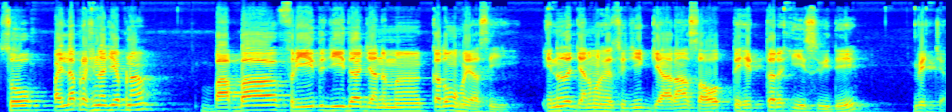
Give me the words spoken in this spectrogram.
ਸੋ ਪਹਿਲਾ ਪ੍ਰਸ਼ਨ ਹੈ ਜੀ ਆਪਣਾ, ਬਾਬਾ ਫਰੀਦ ਜੀ ਦਾ ਜਨਮ ਕਦੋਂ ਹੋਇਆ ਸੀ? ਇਹਨਾਂ ਦਾ ਜਨਮ ਹੋਇਆ ਸੀ ਜੀ 1173 ਈਸਵੀ ਦੇ ਵਿੱਚ।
